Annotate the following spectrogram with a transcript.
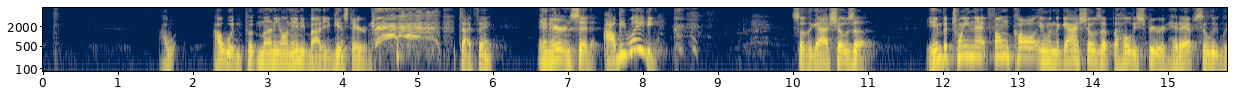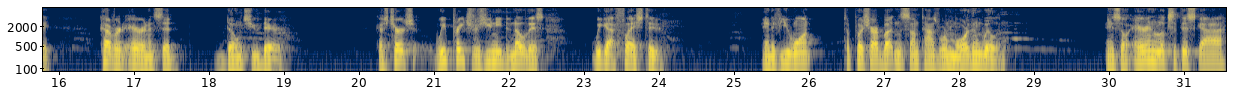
I w- I wouldn't put money on anybody against Aaron, type thing. And Aaron said, I'll be waiting. so the guy shows up. In between that phone call and when the guy shows up, the Holy Spirit had absolutely covered Aaron and said, Don't you dare. Because, church, we preachers, you need to know this. We got flesh too. And if you want to push our buttons, sometimes we're more than willing. And so Aaron looks at this guy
